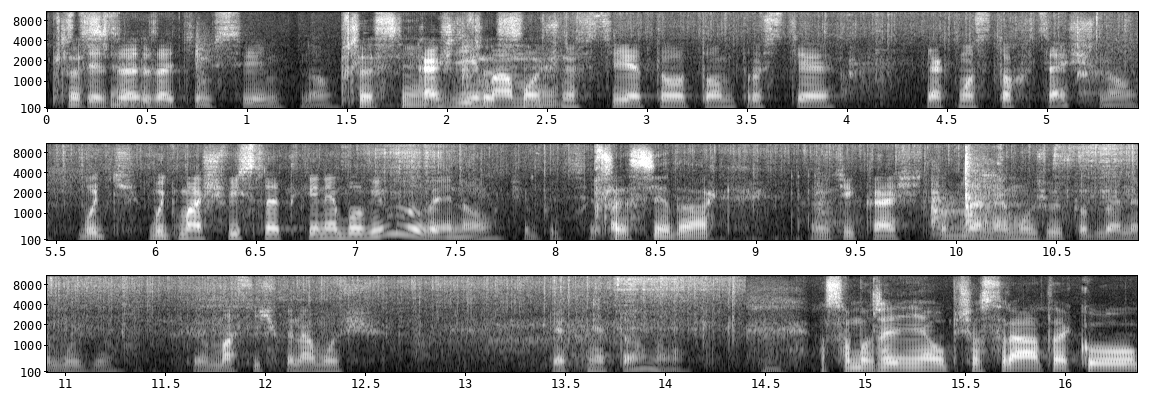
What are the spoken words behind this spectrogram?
prostě Přesně. za, za tím svým. No. Přesně, Každý má přesně. možnosti, je to o tom prostě, jak moc to chceš. No. Buď, buď máš výsledky, nebo výmluvy. No. Že buď si Přesně tak. tak říkáš, tohle nemůžu, tohle nemůžu. Ty masíčko nám už pěkně to. No. A samozřejmě občas rád jako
